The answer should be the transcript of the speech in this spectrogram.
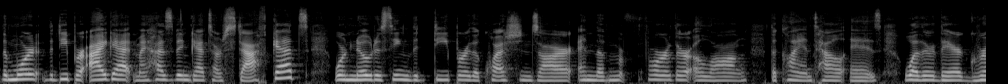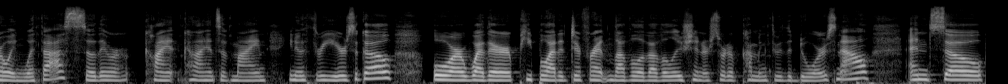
the more, the deeper I get, my husband gets, our staff gets, we're noticing the deeper the questions are and the further along the clientele is, whether they're growing with us. So they were client clients of mine, you know, three years ago, or whether people at a different level of evolution are sort of coming through the doors now. And so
